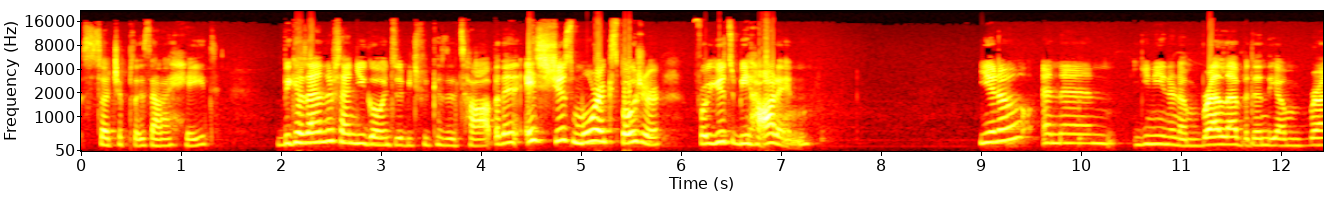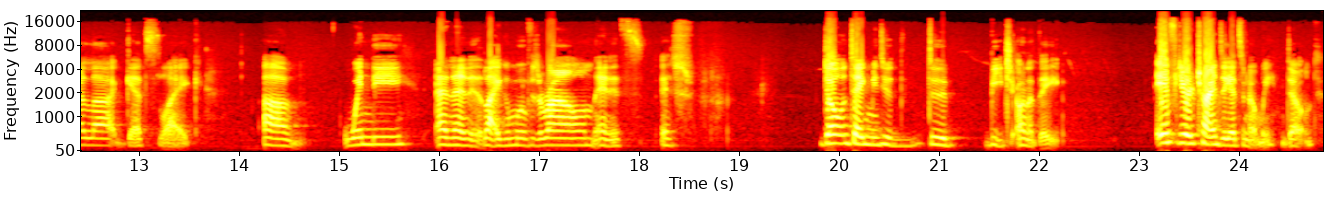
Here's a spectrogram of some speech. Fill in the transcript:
such a place that I hate because I understand you go into the beach because it's hot, but then it's just more exposure for you to be hot in. You know? And then you need an umbrella, but then the umbrella gets like um, windy and then it like moves around and it's it's don't take me to to the beach on a date. If you're trying to get to know me, don't.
